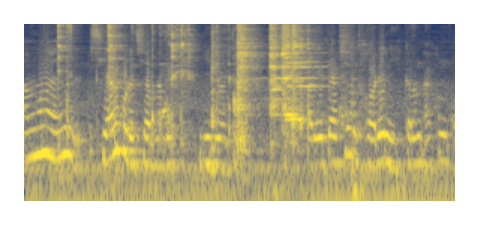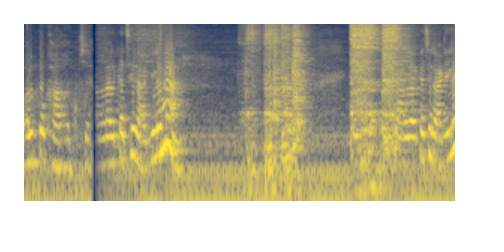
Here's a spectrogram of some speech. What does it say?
আমি মনে হয় শেয়ার করেছি আপনাদের ভিডিওতে। আর এটা এখনও ধরেনি, কারণ এখন অল্প খাওয়া হচ্ছে। আল্লাহর কাছে রাখলে না জানলার কাছে রাখলে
